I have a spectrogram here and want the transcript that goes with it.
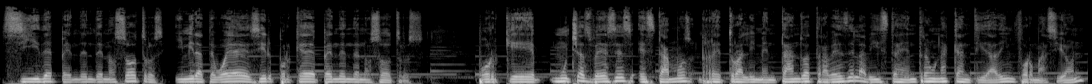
sí dependen de nosotros. Y mira, te voy a decir por qué dependen de nosotros. Porque muchas veces estamos retroalimentando a través de la vista, entra una cantidad de información,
